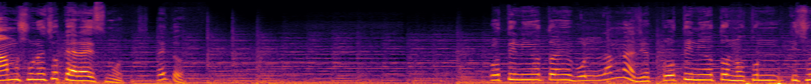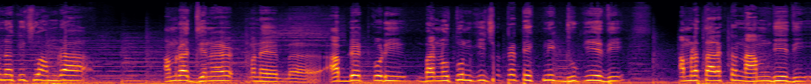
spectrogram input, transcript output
নাম শুনেছো ক্যারা স্মুথ, তাই তো? প্রতিনিয়ত আমি বললাম না যে প্রতিনিয়ত নতুন কিছু না কিছু আমরা আমরা জেনার মানে আপডেট করি বা নতুন কিছু একটা টেকনিক ঢুকিয়ে দিই। আমরা তার একটা নাম দিয়ে দিই।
